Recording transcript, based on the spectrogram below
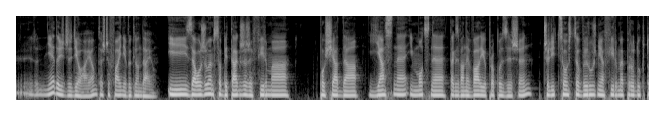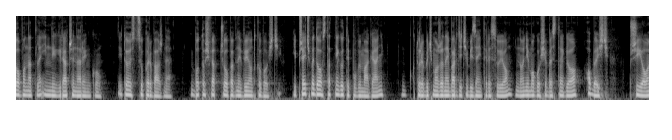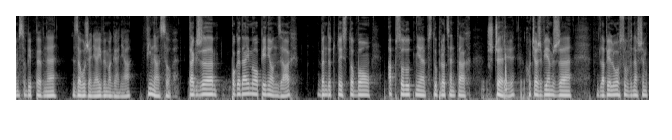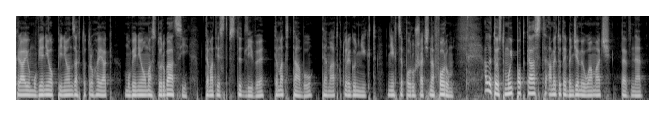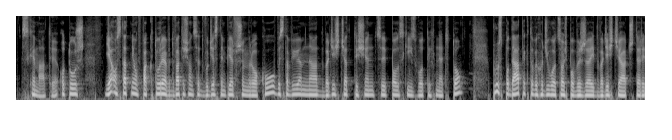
nie dość, że działają, to jeszcze fajnie wyglądają. I założyłem sobie także, że firma posiada jasne i mocne tak zwane value proposition, czyli coś, co wyróżnia firmę produktowo na tle innych graczy na rynku. I to jest super ważne, bo to świadczy o pewnej wyjątkowości. I przejdźmy do ostatniego typu wymagań, które być może najbardziej Ciebie zainteresują. No nie mogło się bez tego obejść. Przyjąłem sobie pewne założenia i wymagania finansowe. Także pogadajmy o pieniądzach. Będę tutaj z Tobą absolutnie w 100% szczery, chociaż wiem, że dla wielu osób w naszym kraju mówienie o pieniądzach to trochę jak mówienie o masturbacji. Temat jest wstydliwy, temat tabu, temat, którego nikt nie chce poruszać na forum. Ale to jest mój podcast, a my tutaj będziemy łamać pewne schematy. Otóż ja ostatnią fakturę w 2021 roku wystawiłem na 20 tysięcy polskich złotych netto, plus podatek to wychodziło coś powyżej 24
